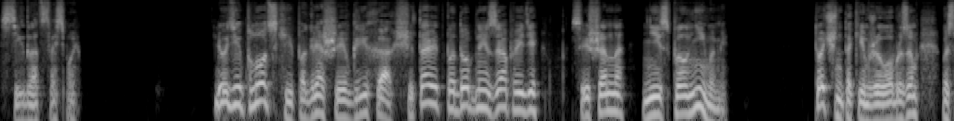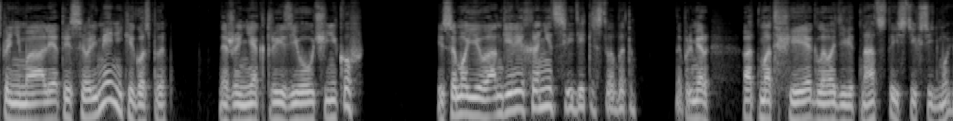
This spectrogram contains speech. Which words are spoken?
стих 28. Люди плотские, погрязшие в грехах, считают подобные заповеди совершенно неисполнимыми. Точно таким же образом воспринимали это и современники Господа, даже некоторые из его учеников. И само Евангелие хранит свидетельство об этом. Например, от Матфея, глава 19, стих 7.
